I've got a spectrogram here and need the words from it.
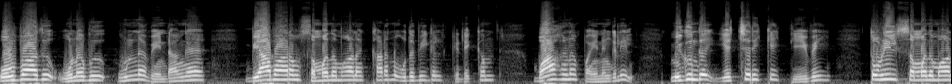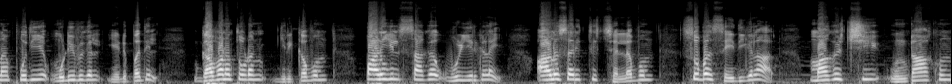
ஒவ்வாது உணவு உண்ண வேண்டாங்க. வியாபாரம் சம்பந்தமான கடன் உதவிகள் கிடைக்கும். வாகன பயணங்களில் மிகுந்த எச்சரிக்கை தேவை. தொழில் சம்பந்தமான புதிய முடிவுகள் எடுப்பதில் கவனத்துடன் இருக்கவும் பணியில் சக ஊழியர்களை அனுசரித்து செல்லவும் சுப செய்திகளால் மகிழ்ச்சி உண்டாகும்.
